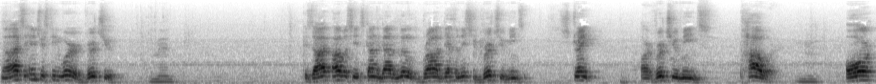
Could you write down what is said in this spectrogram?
Now that's an interesting word, virtue. Amen. Because obviously it's kind of got a little broad definition. Virtue means strength, or virtue means power mm-hmm. or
